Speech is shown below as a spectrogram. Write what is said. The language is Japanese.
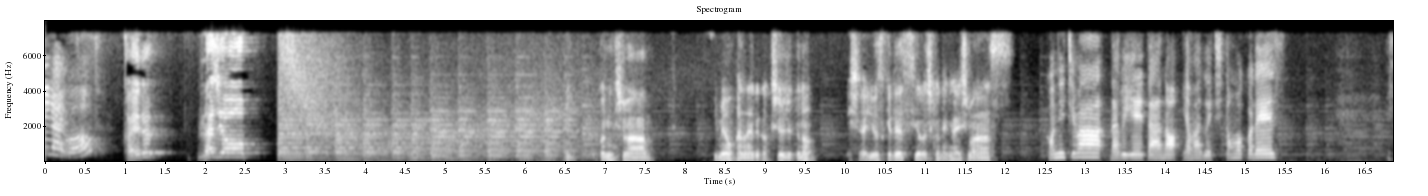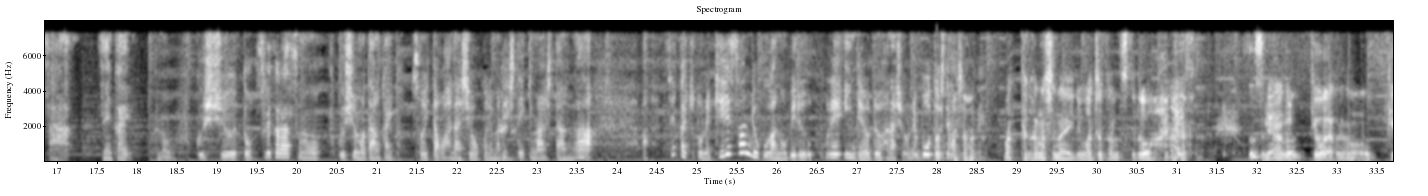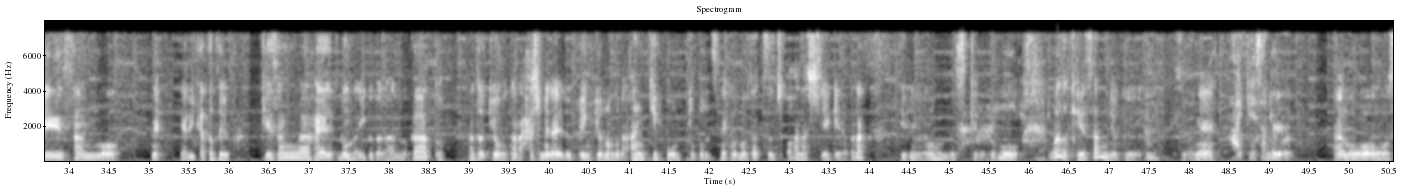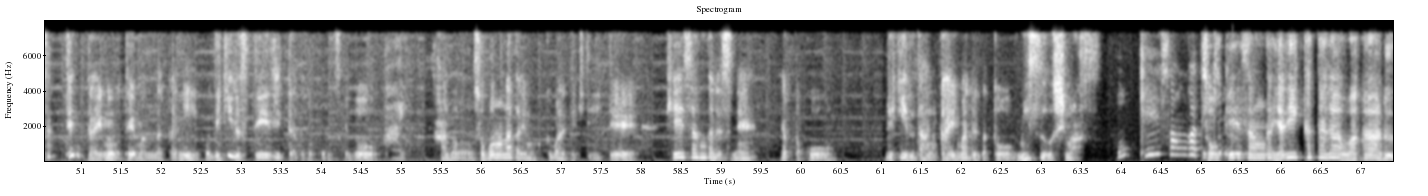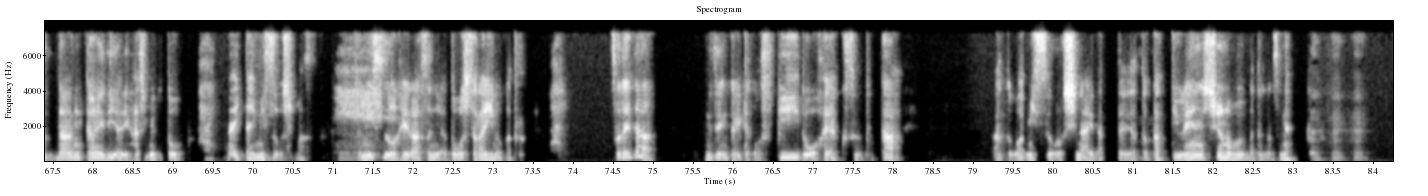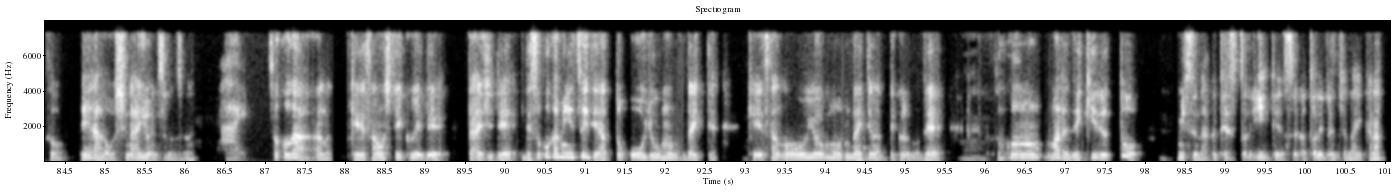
未来を？変えるラジオこんにちは。夢を叶える学習塾の石田祐介です。よろしくお願いします。こんにちは。ナビゲーターの山口智子です。さあ、前回、あの、復習と、それからその復習の段階と、そういったお話をこれまでしてきましたが、あ、前回ちょっとね、計算力が伸びる、これいいんだよという話をね、冒頭してましたね。全く話してないで終わっちゃったんですけど、はいそうですね、あの、今日はあの、計算のね、やり方というか、計算が早いとどんないいことがあるのかと、あとは今日から始められる勉強のこの暗記法のところですね、この2つちょっとお話ししていければな、っていうふうに思うんですけれども、まず計算力うん。ですよね。はい、計算力。あの、さっき前回のテーマの中に、できるステージってあったと思うんですけど、はい。あの、そこの中にも含まれてきていて、計算がですね、やっぱこう、できる段階までだとミスをします。お、計算ができそう、計る。算がやり方がわかる段階でやり始めると、はい。大体ミスをします。ミスを減らすにはどうしたらいいのかと。はい。それが、前回言ったこのスピードを速くするとか、あとはミスをしないだったりだとかっていう練習の部分になってくるんですね。うん、うん、うん。そう。エラーをしないようにするんですよね。はい。そこが、あの、計算をしていく上で大事で、で、そこが身についてやっと応用問題って、計算の応用問題ってなってくるので、うんそこのまでできると、ミスなくテストでいい点数が取れるんじゃないかなっ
